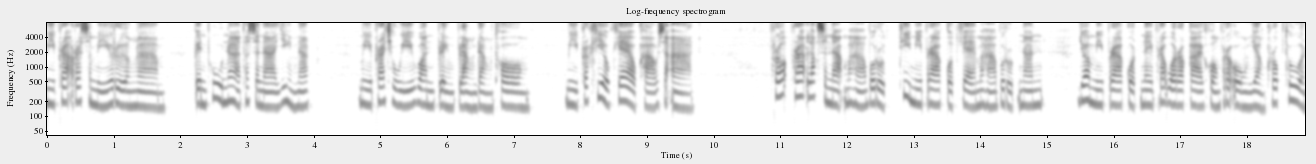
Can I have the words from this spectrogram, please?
มีพระรัศมีเรืองงาม เป็นผู้น่าทัศนายิ่งนัก มีพระชวีวันเปล่งปลั่งดังทอง มีพระเขี้ยวแก้วขาวสะอาด เพราะพระลักษณะมหาบุรุษที่มีปรากฏแก่มหาบุรุษนั้น ย่อมมีปรากฏในพระวรกายของพระองค์อย่างครบถ้วน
